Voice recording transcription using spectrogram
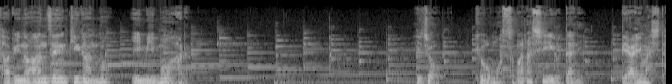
旅の安全祈願の意味もある。以上今日も素晴らしい歌に出会いました。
